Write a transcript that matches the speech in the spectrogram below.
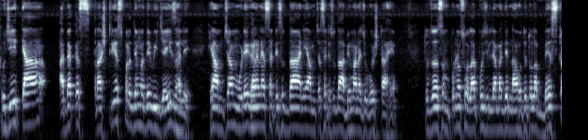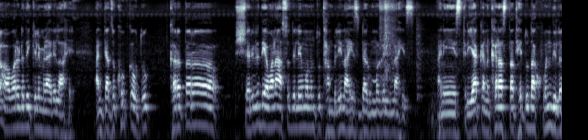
तुझी त्या अबॅकस राष्ट्रीय स्पर्धेमध्ये विजयी झाले हे आमच्या मुडे घराण्यासाठी सुद्धा आणि आमच्यासाठी सुद्धा अभिमानाची गोष्ट आहे. तुझं संपूर्ण सोलापूर जिल्ह्यामध्ये नाव होते तुला बेस्ट अवॉर्ड देखील मिळालेलं आहे. आणि त्याचं खूप कौतुक. खरं तर शरीर देवाना असू दिले म्हणून तू थांबली नाहीस डगमगली नाहीस. आणि स्त्रिया कणखर असतात हे तू दाखवून दिलं.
